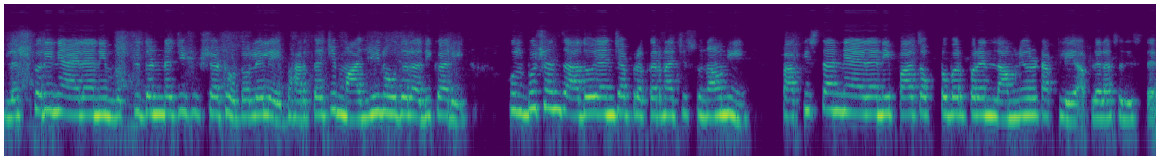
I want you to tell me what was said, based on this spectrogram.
लष्करी न्यायालयाने मृत्यूदंडाची शिक्षा ठोठवलेले भारताचे माजी नौदल अधिकारी कुलभूषण जाधव यांच्या प्रकरणाची सुनावणी पाकिस्तान न्यायालयाने पाच ऑक्टोबर पर्यंत लांबणीवर टाकली आपल्याला असं दिसतंय.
